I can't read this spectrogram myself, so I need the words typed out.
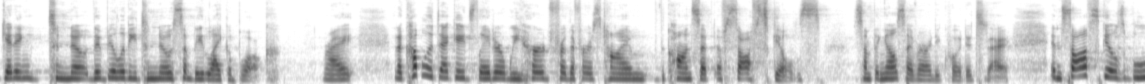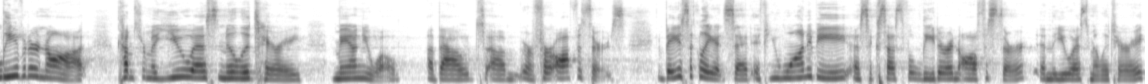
getting to know the ability to know somebody like a book right? And a couple of decades later, we heard for the first time the concept of soft skills, something else I've already quoted today. And soft skills, believe it or not, comes from a US military manual about, um, or for officers. Basically, it said if you want to be a successful leader and officer in the US military,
